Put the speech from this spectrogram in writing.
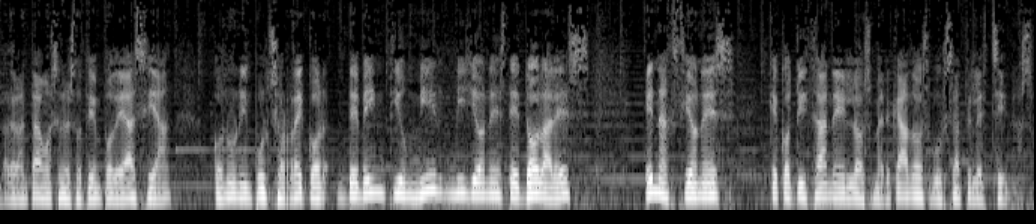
lo adelantamos en nuestro tiempo de Asia, con un impulso récord de 21.000 millones de dólares en acciones que cotizan en los mercados bursátiles chinos.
